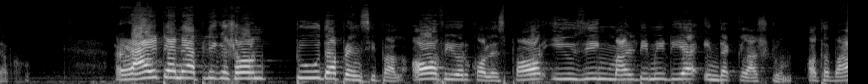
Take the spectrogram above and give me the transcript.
দেখো। Write an application to the principal of your college for using multimedia in the classroom অথবা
